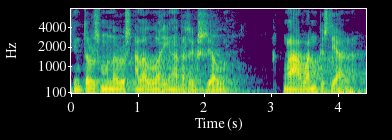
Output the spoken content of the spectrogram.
sing terus menerus Allah ing atas Gusti Allah nglawan Gusti Allah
